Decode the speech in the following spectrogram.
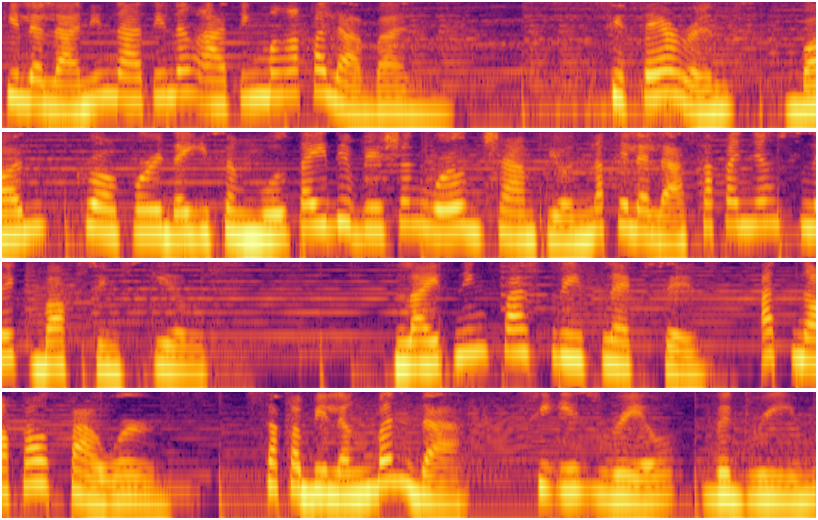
kilalanin natin ang ating mga kalaban. Si Terence Bud Crawford ay isang multi-division world champion na kilala sa kanyang slick boxing skills, lightning fast reflexes, at knockout power. Sa kabilang banda, si Israel, The Dream,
